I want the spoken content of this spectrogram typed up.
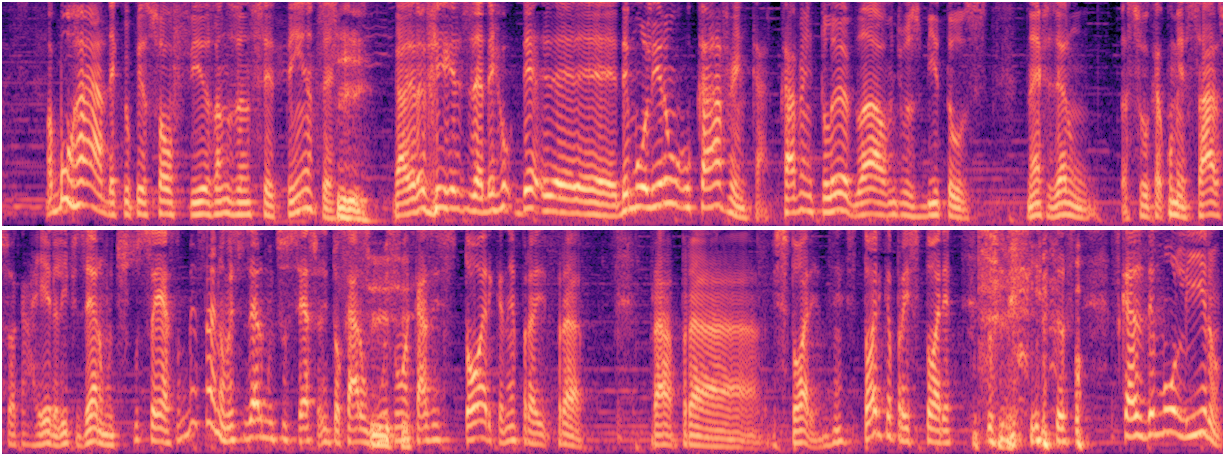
uma burrada que o pessoal fez lá nos anos 70. Sim. Galera, eles fizeram? Derru- de- é, demoliram o Cavern, cara. O Cavern Club, lá onde os Beatles né, fizeram a sua, começaram a sua carreira ali, fizeram muito sucesso. Não começaram, não, mas fizeram muito sucesso ali, tocaram Sim, muito, sim. uma casa histórica, né, pra, pra, pra, pra história, né? Histórica pra história dos Beatles. Os caras demoliram.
